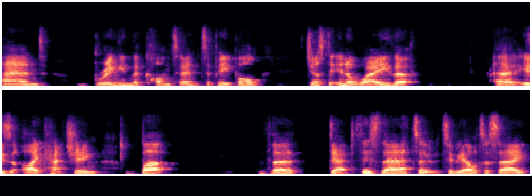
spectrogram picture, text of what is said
and bringing the content to people just in a way that uh, is eye catching, but the depth is there to to be able to say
